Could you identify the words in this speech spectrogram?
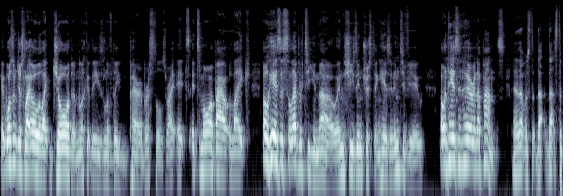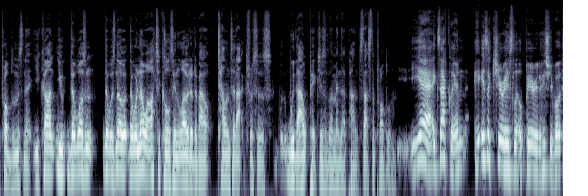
it wasn't just like, oh, like Jordan, look at these lovely pair of Bristols, right? It's, it's more about like, oh, here's a celebrity you know, and she's interesting. Here's an interview. Oh, and here's her in her pants. Yeah, that was the, that. That's the problem, isn't it? You can't. You there wasn't. There was no. There were no articles in Loaded about talented actresses without pictures of them in their pants. That's the problem. Yeah, exactly. And it is a curious little period of history. But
